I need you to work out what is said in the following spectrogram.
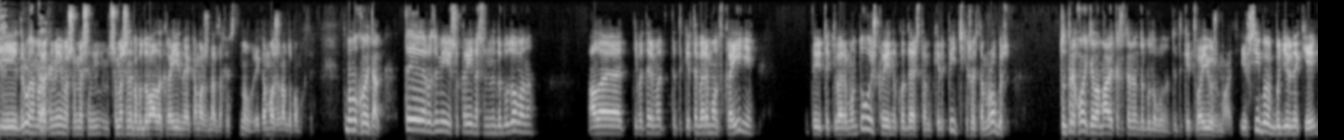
І друге, ми розуміємо, що ми ще що ми ще не побудували країну, яка може нас захистити, ну, яка може нам допомогти. Тому виходить так: ти розумієш, що країна ще не добудована, але типу, ти, ти, ти, в тебе ремонт в країні, ти ти тебе ремонтуєш країну, кладеш там кирпички, щось там робиш. Тут приходять і ламають те, що тебе не добудовано. Ти такий твою ж мать. І всі будівники,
